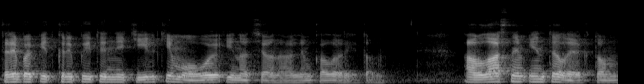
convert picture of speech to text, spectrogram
треба підкріпити не тільки мовою і національним колоритом, а власним інтелектом,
